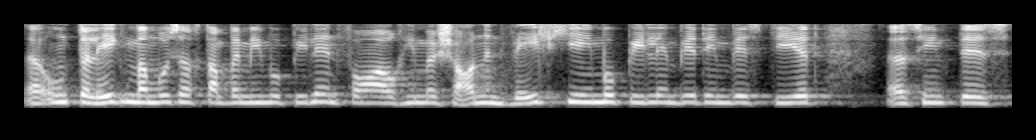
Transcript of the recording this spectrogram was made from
äh, unterlegen. Man muss auch dann beim Immobilienfonds auch immer schauen, in welche Immobilien wird investiert. Äh, sind es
